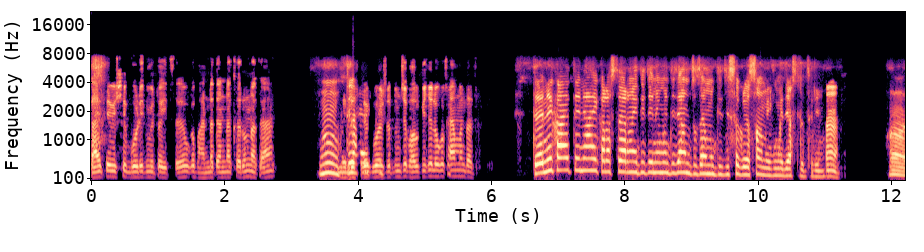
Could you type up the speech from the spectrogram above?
काय ते विषय गोडीत मिटवायचं उगा भांडण तांडण करू नका. हम्म आणि ते दुसरी आहे. गोष्ट तुमचे भाऊकीचे लोक काय म्हणतात? त्याने काय त्याने ऐकायलाच तयार नाही ते त्याने म्हणते ते आमचंच आहे म्हणते ते सगळं सामायिकमध्ये असलं तरी. हा. हा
